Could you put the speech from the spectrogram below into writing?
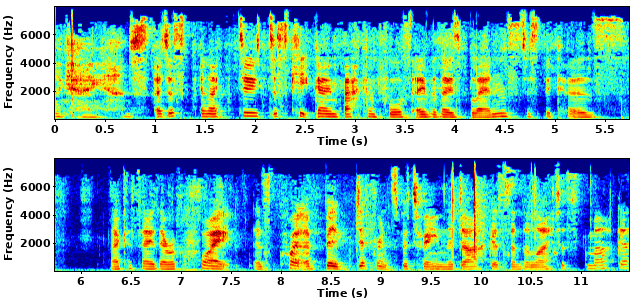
Okay, I just, I just, and I do just keep going back and forth over those blends just because like I say, there are quite, there's quite a big difference between the darkest and the lightest marker.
